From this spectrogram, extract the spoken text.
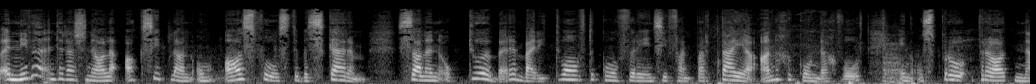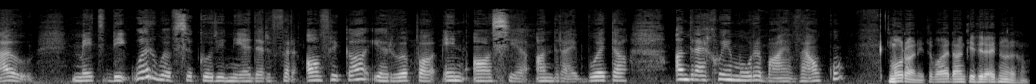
'n Nuwe internasionale aksieplan om aasvoëls te beskerm sal in Oktober by die 12de konferensie van partye aangekondig word en ons praat nou met die oorhoofse koördineerder vir Afrika, Europa en Asië, Andrei Botha. Andrei, goeiemôre, baie welkom. Môre Anita, baie dankie vir die uitnodiging.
